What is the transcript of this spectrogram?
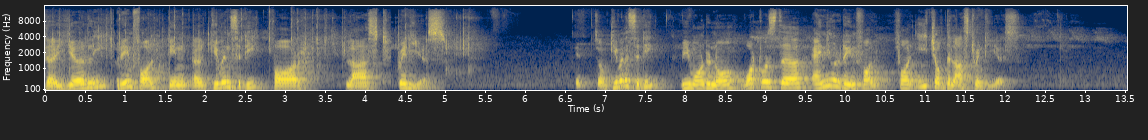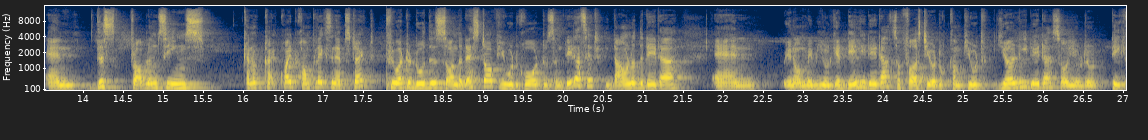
the yearly rainfall in a given city for last 20 years. Okay. So given a city, we want to know what was the annual rainfall for each of the last 20 years. And this problem seems kind of quite complex and abstract. If you were to do this on the desktop, you would go to some data set, download the data, and you know maybe you'll get daily data. So first you have to compute yearly data. So you'll take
